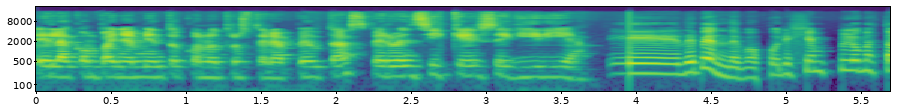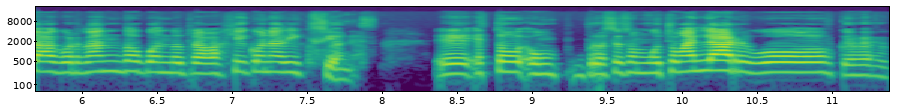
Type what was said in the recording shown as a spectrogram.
el acompañamiento con otros terapeutas, pero en sí, ¿qué seguiría? Eh, depende, pues, por ejemplo, me estaba acordando cuando trabajé con adicciones. Eh, esto es un proceso mucho más largo, que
